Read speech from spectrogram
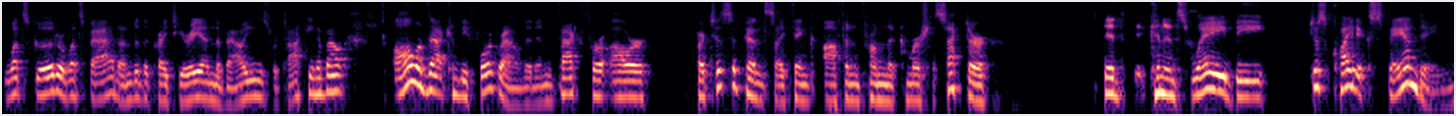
what's good or what's bad under the criteria and the values we're talking about. All of that can be foregrounded. And in fact, for our participants, I think often from the commercial sector, it, it can in its way be just quite expanding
